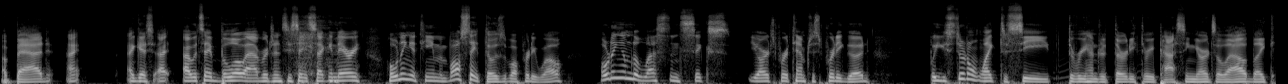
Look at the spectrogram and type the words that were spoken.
a bad. I I guess I, I would say below average NC State secondary. Holding a team and Ball State throws the ball pretty well. Holding them to less than six yards per attempt is pretty good, but you still don't like to see 333 passing yards allowed. Like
